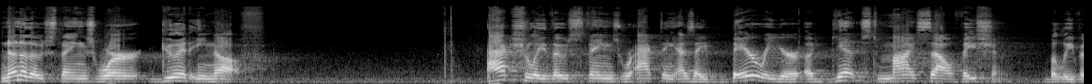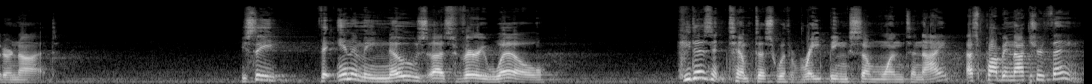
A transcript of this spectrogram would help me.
None of those things were good enough Actually, those things were acting as a barrier against my salvation, believe it or not. You see, the enemy knows us very well. He doesn't tempt us with raping someone tonight. That's probably not your thing.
